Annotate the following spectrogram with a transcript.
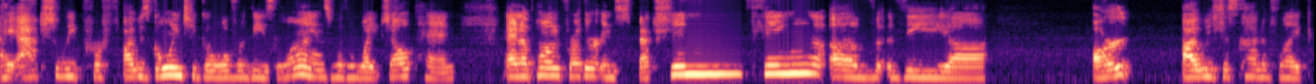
I actually pref- I was going to go over these lines with a white gel pen, and upon further inspection thing of the uh, art, I was just kind of like,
